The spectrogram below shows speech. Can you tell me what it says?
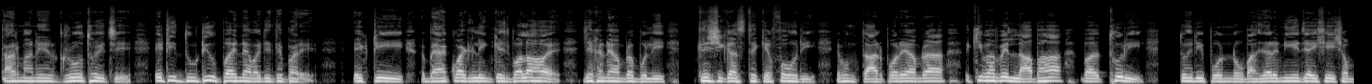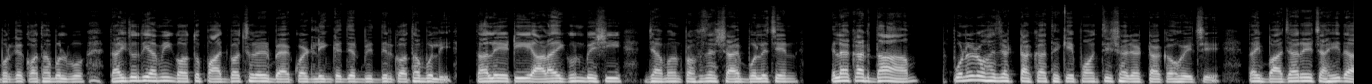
তার মানে গ্রোথ হয়েছে। এটি দুটি উপায় নেওয়া যেতে পারে। একটি ব্যাকওয়ার্ড লিঙ্কেজ বলা হয়, যেখানে আমরা বলি কৃষিকাজ থেকে ফহরি এবং তারপরে আমরা কীভাবে লাভা বা থুরি তৈরি পণ্য বাজারে নিয়ে যাই সেই সম্পর্কে কথা বলব। তাই যদি আমি গত পাঁচ বছরের ব্যাকওয়ার্ড লিঙ্কেজের বৃদ্ধির কথা বলি, তাহলে এটি আড়াই গুণ বেশি, যেমন প্রফেসর সাহেব বলেছেন, এলাকার দাম পনেরো হাজার টাকা থেকে পঁয়ত্রিশ হাজার টাকা হয়েছে। তাই বাজারে চাহিদা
